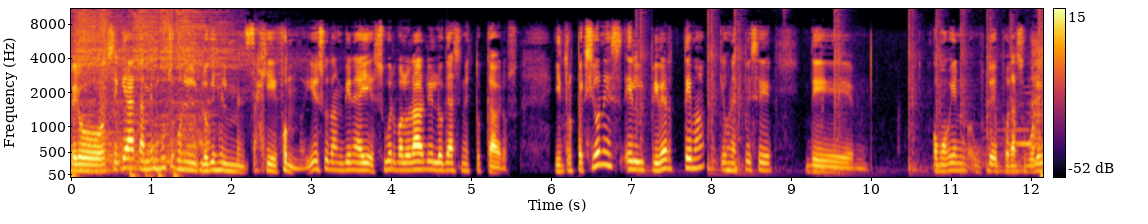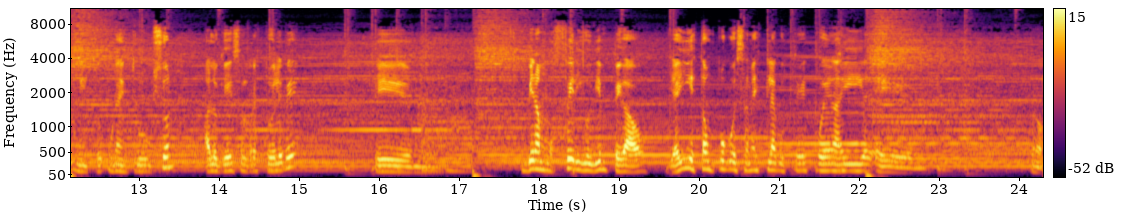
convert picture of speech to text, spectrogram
pero se queda también mucho con lo que es el mensaje de fondo, y eso también es súper valorable lo que hacen estos cabros. Introspección es el primer tema, que es una especie de, como bien ustedes podrán suponer, una introducción a lo que es el resto del EP, eh, bien atmosférico y bien pegado, y ahí está un poco esa mezcla que ustedes pueden ahí eh, bueno,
